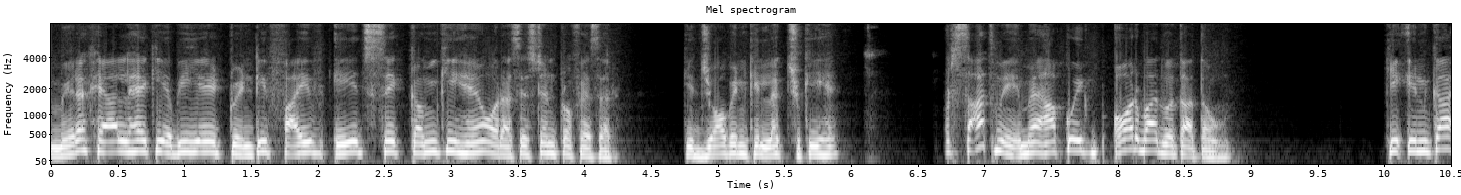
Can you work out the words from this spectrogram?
मेरा ख्याल है कि अभी ये 25 एज से कम की हैं और असिस्टेंट प्रोफेसर की जॉब इनकी लग चुकी है। और साथ में मैं आपको एक और बात बताता हूँ कि इनका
